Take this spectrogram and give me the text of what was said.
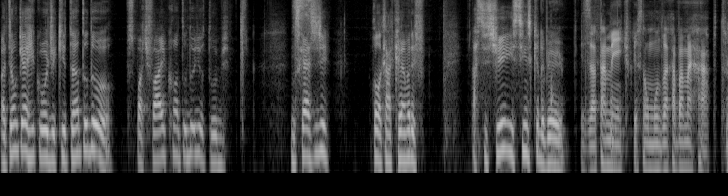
Vai ter um QR Code aqui, tanto do Spotify quanto do YouTube. Não esquece de colocar a câmera, e assistir e se inscrever. Exatamente, porque senão o mundo vai acabar mais rápido.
